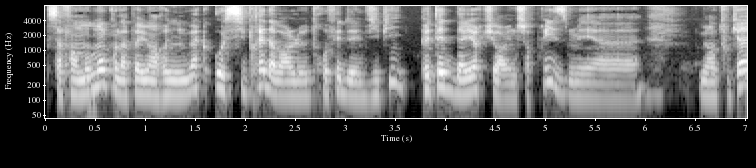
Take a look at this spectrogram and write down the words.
ça fait un moment qu'on n'a pas eu un running back aussi près d'avoir le trophée de MVP. Peut-être d'ailleurs qu'il y aura une surprise, mais, euh, mais en tout cas,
